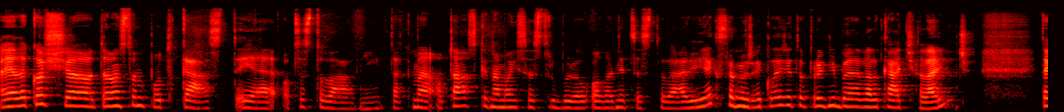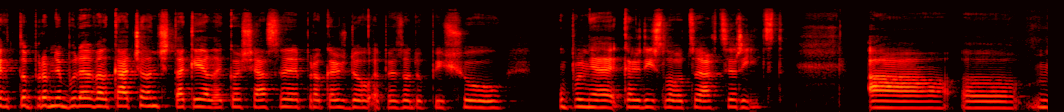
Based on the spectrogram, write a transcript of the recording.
A jelikož eh, tenhle ten podcast je o cestování, tak mé otázky na moji sestru budou ohledně cestování. Jak jsem řekla, že to pro ní bude velká challenge, tak to pro mě bude velká challenge taky, jelikož já si pro každou epizodu píšu úplně každý slovo, co já chci říct. A uh,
